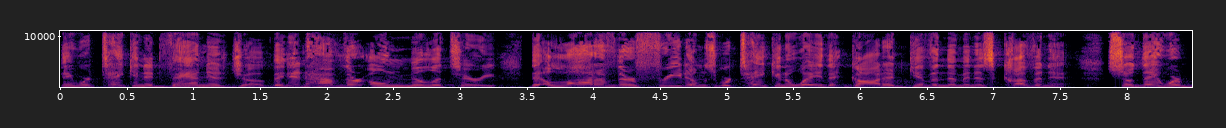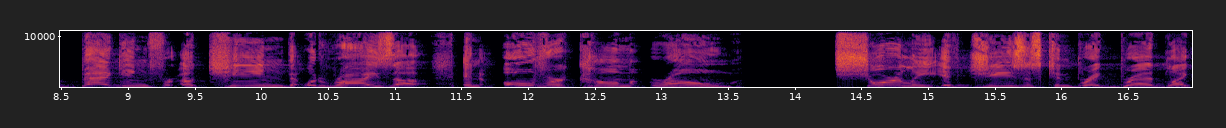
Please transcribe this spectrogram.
they were taken advantage of. They didn't have their own military. A lot of their freedoms were taken away that God had given them in his covenant. So they were begging for a king that would rise up and overcome Rome. Surely, if Jesus can break bread like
